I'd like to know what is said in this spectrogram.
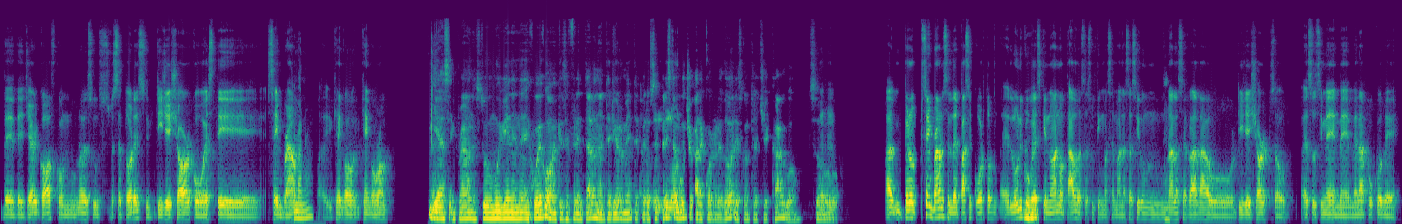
de, de Jared Goff con uno de sus receptores, DJ Shark o este St. Brown, uh, you can't go, you can't go wrong. Yeah, St. Brown estuvo muy bien en el juego a que se enfrentaron anteriormente, pero se presta mucho para corredores contra Chicago. So, Ah, pero St. Brown es el de pase corto. El único es que no ha notado estas últimas semanas. Ha sido un, ala cerrada o DJ Shark. So, eso sí me, me, me da poco de,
